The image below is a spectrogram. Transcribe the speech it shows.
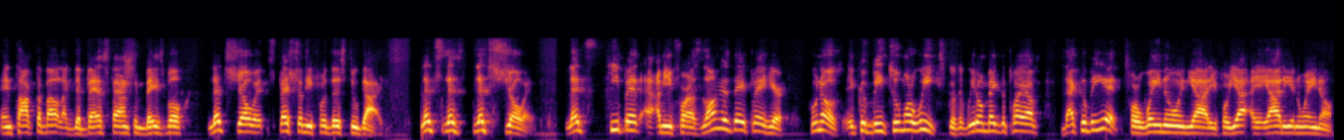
and talked about like the best fans in baseball. Let's show it, especially for these two guys. Let's let's let's show it. Let's keep it. I mean, for as long as they play here, who knows? It could be two more weeks because if we don't make the playoffs, that could be it for Wayno and Yadi, for y- Yadi and Wayno.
